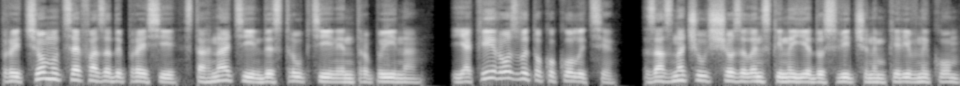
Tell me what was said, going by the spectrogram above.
При цьому це фаза депресії, стагнації, деструкції ентропійна. Який розвиток околиці? Зазначу, що Зеленський не є досвідченим керівником,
